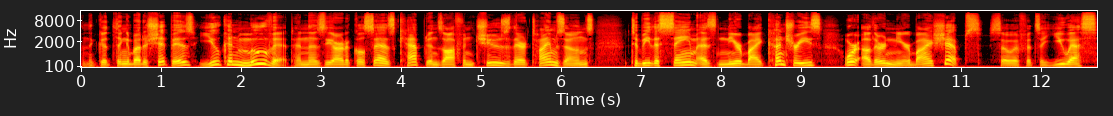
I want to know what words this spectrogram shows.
And the good thing about a ship is you can move it. And as the article says, captains often choose their time zones to be the same as nearby countries or other nearby ships. So if it's a U.S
